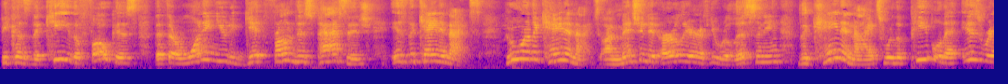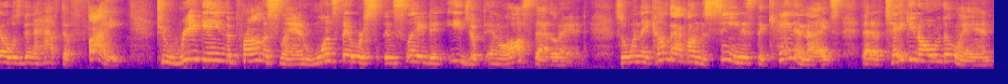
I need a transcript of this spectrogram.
Because the key, the focus that they're wanting you to get from this passage is the Canaanites. Who are the Canaanites? I mentioned it earlier if you were listening. The Canaanites were the people that Israel was going to have to fight to regain the promised land once they were enslaved in Egypt and lost that land. So when they come back on the scene, it's the Canaanites that have taken over the land.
